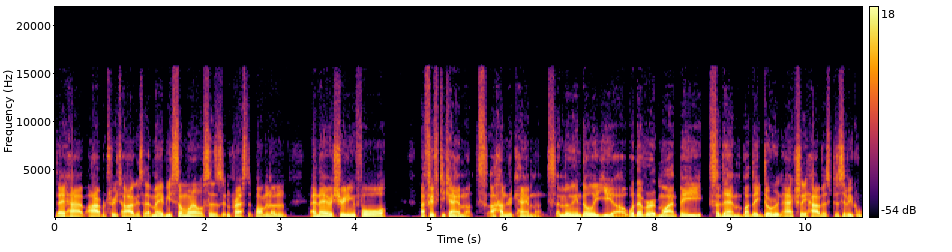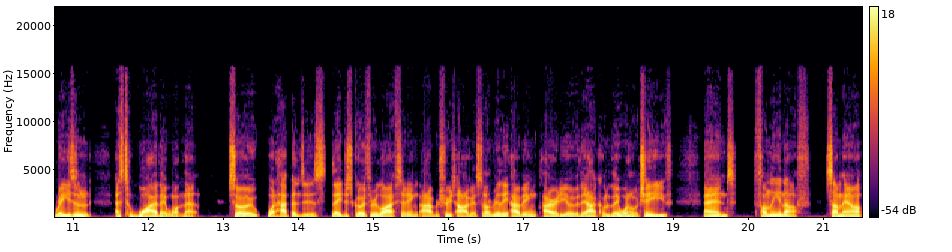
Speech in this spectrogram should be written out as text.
They have arbitrary targets that maybe someone else has impressed upon them, and they were shooting for a 50k a month, a 100k a month, a million dollar year, whatever it might be for them, but they don't actually have a specific reason as to why they want that. So what happens is they just go through life setting arbitrary targets, not really having clarity over the outcome that they want to achieve. And funnily enough, somehow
